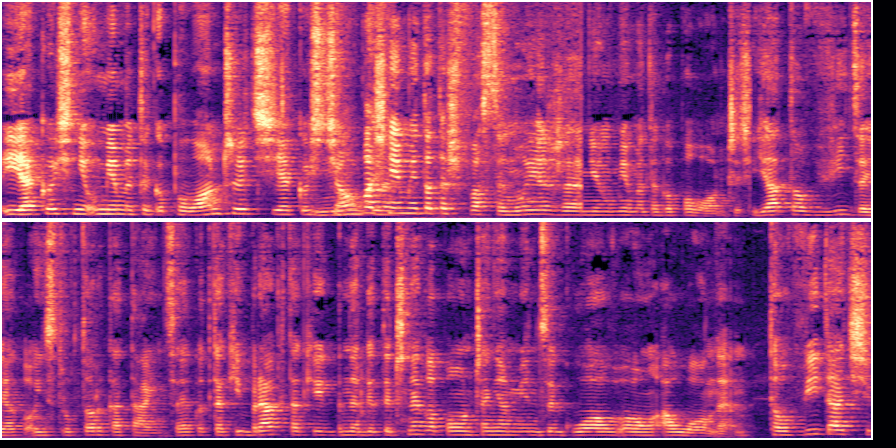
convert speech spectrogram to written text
I jakoś nie umiemy tego połączyć, jakoś no ciągle... No właśnie mnie to też fascynuje, że nie umiemy tego połączyć. Ja to widzę jako instruktorka tańca, jako taki brak takiego energetycznego połączenia między głową a łonem. To widać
